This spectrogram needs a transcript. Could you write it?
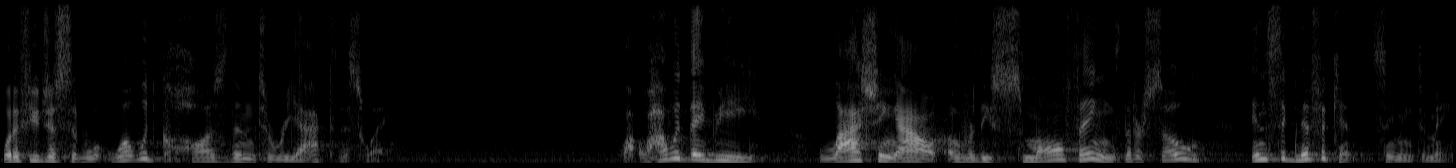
what if you just said, What would cause them to react this way? Why would they be lashing out over these small things that are so insignificant seeming to me.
